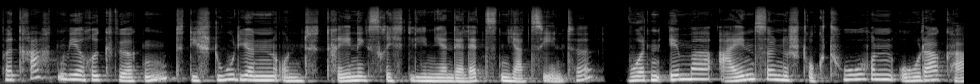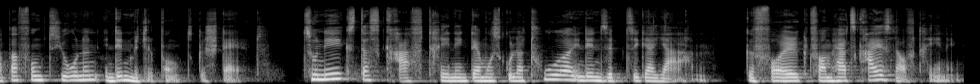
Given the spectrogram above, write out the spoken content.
Betrachten wir rückwirkend die Studien und Trainingsrichtlinien der letzten Jahrzehnte, wurden immer einzelne Strukturen oder Körperfunktionen in den Mittelpunkt gestellt. Zunächst das Krafttraining der Muskulatur in den 70er Jahren, gefolgt vom Herz-Kreislauf-Training.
